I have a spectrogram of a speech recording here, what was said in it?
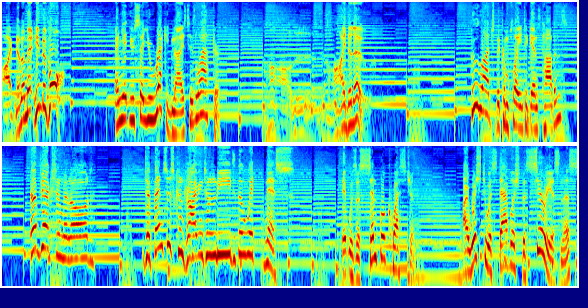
I've never met him before. And yet you say you recognized his laughter. Oh, I don't know. Who lodged the complaint against Hobbins? Objection, my lord. Defense is contriving to lead the witness. It was a simple question. I wish to establish the seriousness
